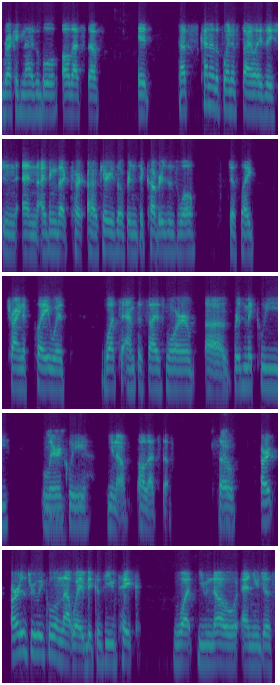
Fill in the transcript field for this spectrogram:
recognizable, all that stuff. It That's kind of the point of stylization. And I think that car- uh, carries over into covers as well. Just like trying to play with what to emphasize more uh, rhythmically, mm-hmm. lyrically, mm. you know, all that stuff. So yeah. art art is really cool in that way because you take what you know and you just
